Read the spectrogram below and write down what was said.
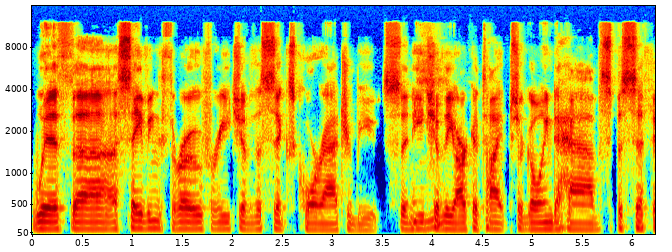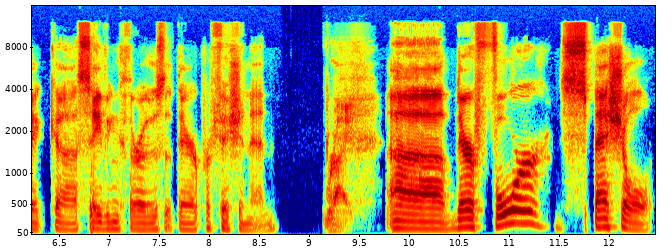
with uh, a saving throw for each of the six core attributes and mm-hmm. each of mm-hmm. the archetypes are going to have specific uh, saving throws that they're proficient in right uh, there are four special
